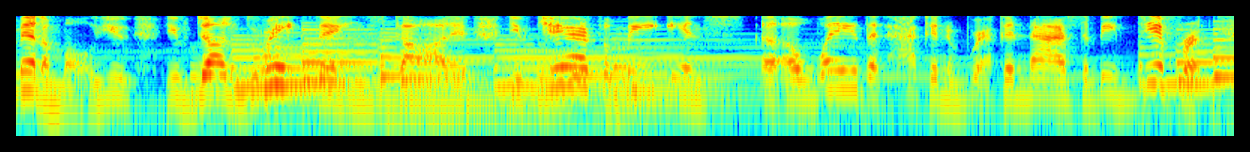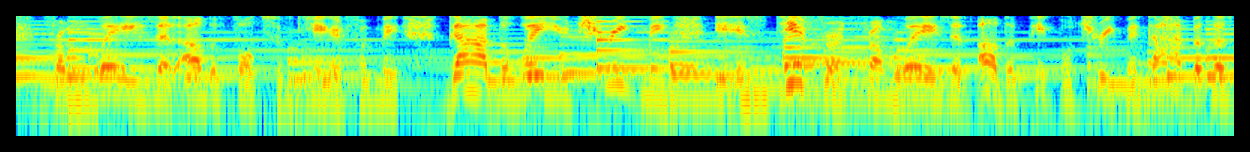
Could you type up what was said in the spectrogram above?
minimal. You, you've done great things, God, and you've cared for me in a, way that I can recognize to be different from ways that other folks have cared for me. God, the way you treat me is different from ways that other people treat me. God, because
